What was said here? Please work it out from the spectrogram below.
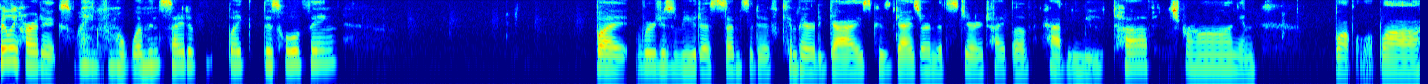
really hard to explain from a woman's side of like this whole thing. But we're just viewed as sensitive compared to guys because guys are under the stereotype of having to be tough and strong and blah blah blah blah.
